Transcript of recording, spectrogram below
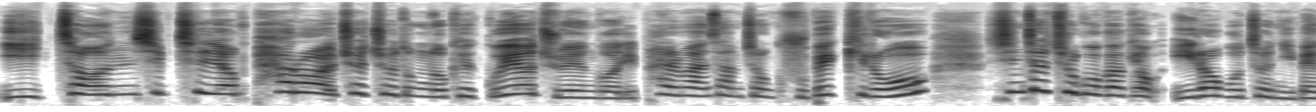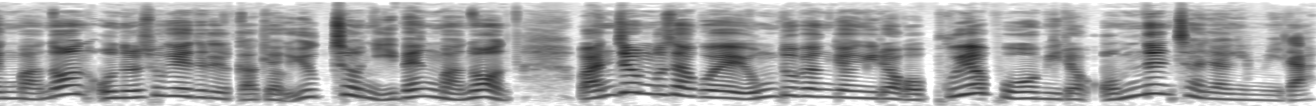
2017년 8월 최초 등록했고요. 주행거리 83,900km, 신차 출고 가격 1억 5,200만 원, 오늘 소개해드릴 가격 6,200만 원. 완전 무사고에 용도 변경 이력 없고요. 보험 이력 없는 차량입니다.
